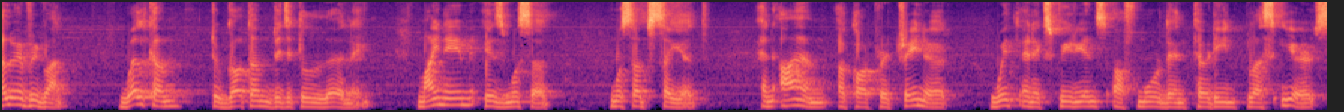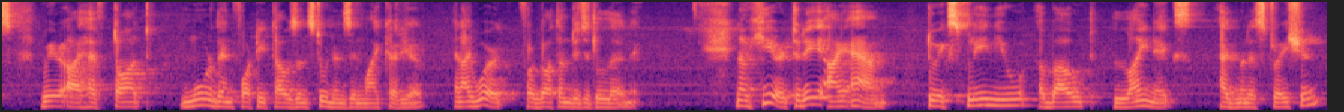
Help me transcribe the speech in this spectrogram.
Hello everyone. Welcome to Gautham Digital Learning. My name is Musab, Musab Syed, and I am a corporate trainer with an experience of more than 13 plus years where I have taught more than 40,000 students in my career and I work for Gautham Digital Learning. Now here today I am to explain you about Linux administration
